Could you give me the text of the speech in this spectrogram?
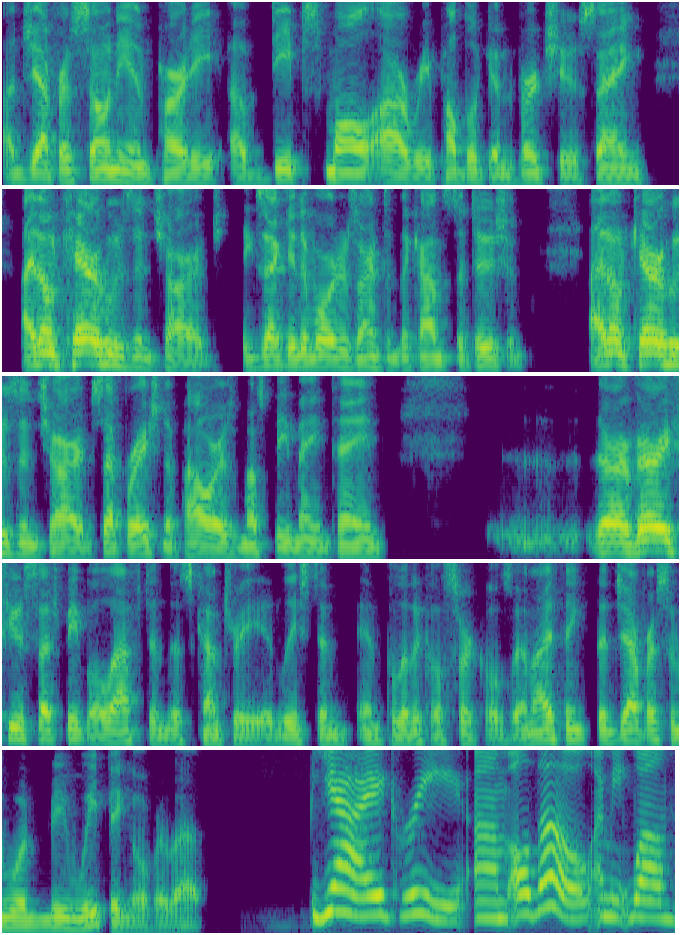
a Jeffersonian party of deep small r Republican virtue saying, "I don't care who's in charge. Executive orders aren't in the Constitution. I don't care who's in charge. Separation of powers must be maintained." There are very few such people left in this country, at least in, in political circles. And I think that Jefferson would be weeping over that. Yeah, I agree. Um, although, I mean, well,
